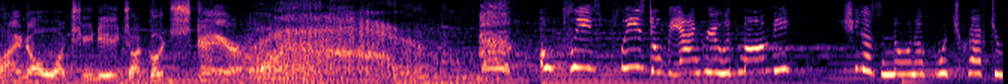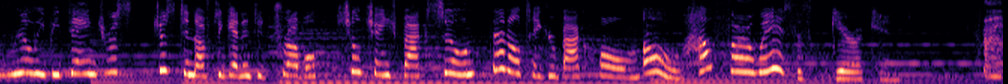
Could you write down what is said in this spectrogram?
I know what she needs a good scare. oh, please, please don't be angry with Mombi. She doesn't know enough witchcraft to really be dangerous. Just enough to get into trouble. She'll change back soon, then I'll take her back home. Oh, how far away is this Gillikin? Oh,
